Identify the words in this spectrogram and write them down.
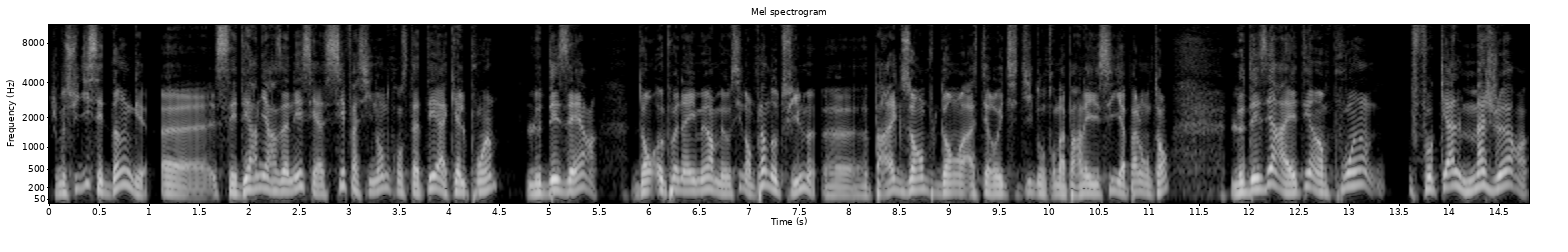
je me suis dit c'est dingue. euh, ces dernières années, c'est assez fascinant de constater à quel point le désert dans Oppenheimer, mais aussi dans plein d'autres films, par exemple dans Asteroid City dont on a parlé ici il y a pas longtemps, le désert a été un point focal majeur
